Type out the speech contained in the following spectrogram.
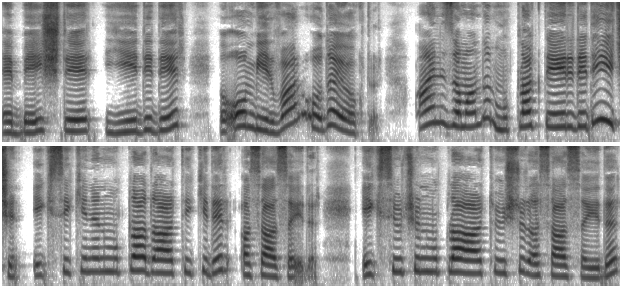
e, 5'tir, 7'dir, e, 11 var o da yoktur. Aynı zamanda mutlak değeri dediği için eksi 2'nin mutlağı da artı 2'dir asal sayıdır. Eksi 3'ün mutlağı artı 3'tür asal sayıdır.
